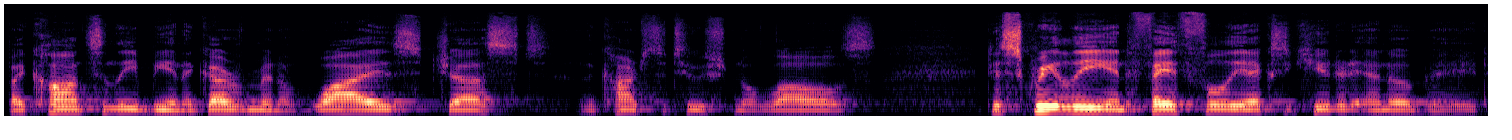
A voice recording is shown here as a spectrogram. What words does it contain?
by constantly being a government of wise, just, and constitutional laws discreetly and faithfully executed and obeyed,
